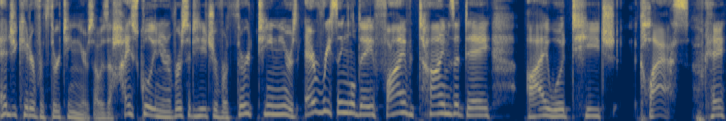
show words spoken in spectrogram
educator for 13 years. I was a high school and university teacher for 13 years. Every single day, five times a day, I would teach class. Okay.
